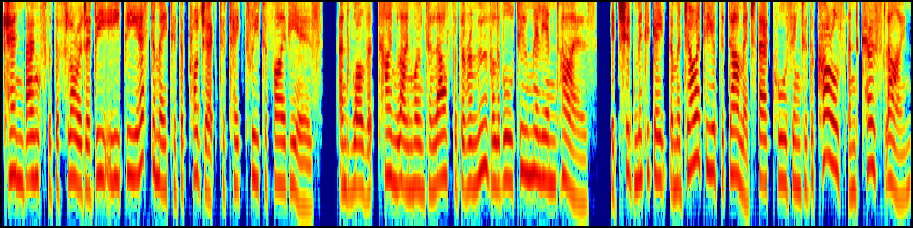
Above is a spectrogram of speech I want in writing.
Ken Banks with the Florida DEP estimated the project to take three to five years and while that timeline won't allow for the removal of all 2 million tires, it should mitigate the majority of the damage they're causing to the corals and coastline,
